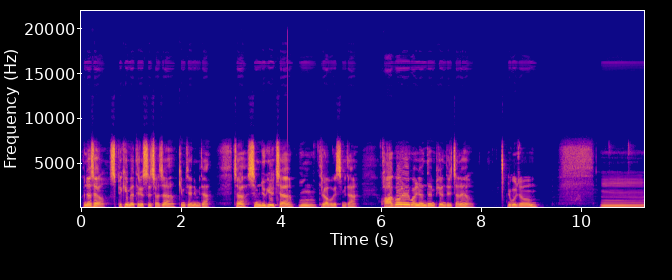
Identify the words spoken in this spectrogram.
안녕하세요. 스피킹 매트릭스 저자 김태현입니다. 자, 16일차 음, 들어가 보겠습니다. 과거에 관련된 표현들 있잖아요. 이걸 좀 음,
